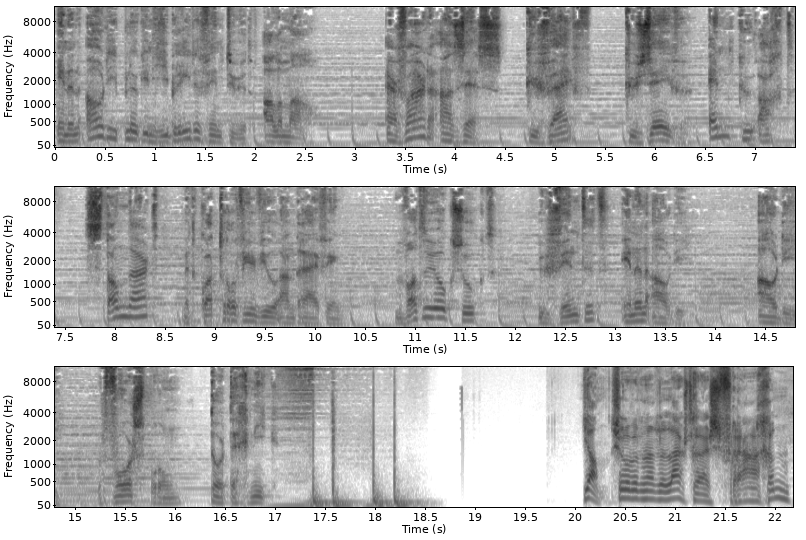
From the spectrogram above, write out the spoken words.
In een Audi plug-in hybride vindt u het allemaal. Ervaar de A6, Q5, Q7 en Q8 standaard met quattro vierwielaandrijving. Wat u ook zoekt, u vindt het in een Audi. Audi. Voorsprong door techniek. Jan, zullen we naar de luisteraars vragen?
